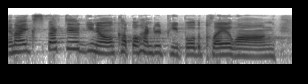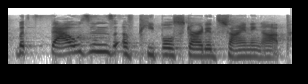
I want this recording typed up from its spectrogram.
And I expected, you know, a couple hundred people to play along, but thousands of people started signing up.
